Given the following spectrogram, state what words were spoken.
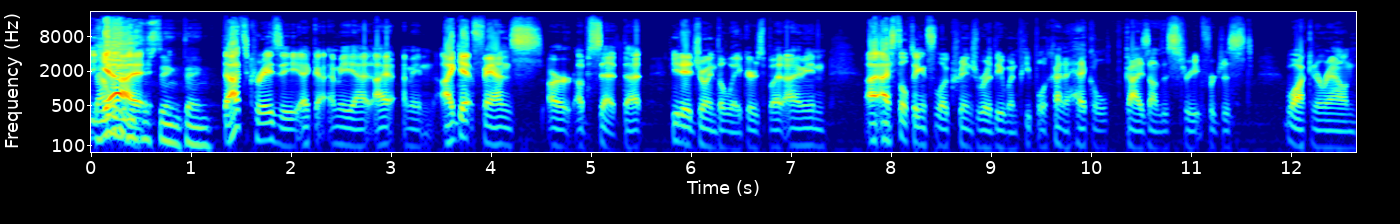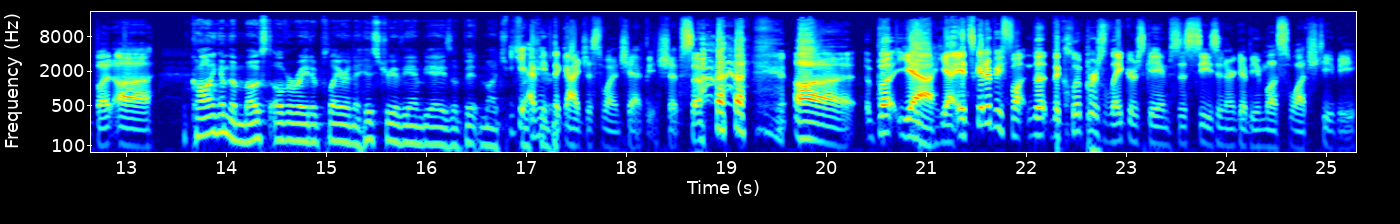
That yeah, was an interesting thing. That's crazy. I, I mean, I, I mean, I get fans are upset that he did join the Lakers, but I mean, I, I still think it's a little cringeworthy when people kind of heckle guys on the street for just walking around. But uh, calling him the most overrated player in the history of the NBA is a bit much. Yeah, I mean the guy just won a championship, so. uh, but yeah, yeah, it's gonna be fun. The the Clippers Lakers games this season are gonna be must watch TV.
